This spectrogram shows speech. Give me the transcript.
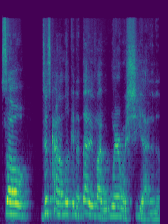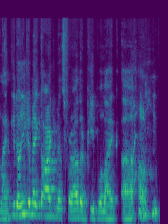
So just kind of looking at that is like, where was she at? And like, you know, you can make the arguments for other people. Like, um,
